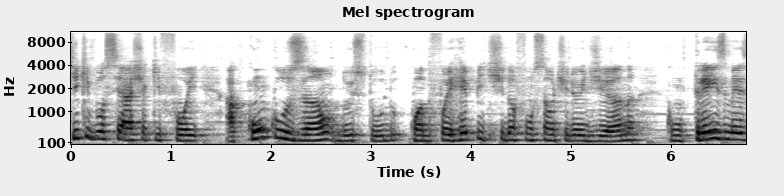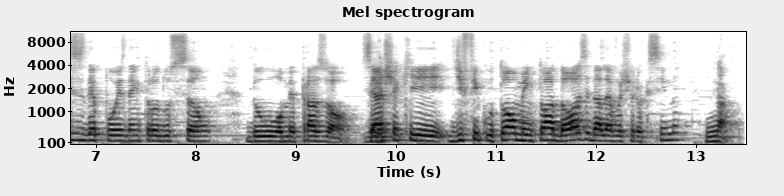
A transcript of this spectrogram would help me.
que, que você acha que foi a conclusão do estudo quando foi repetida a função tireoidiana com três meses depois da introdução do omeprazol? Você acha que dificultou, aumentou a dose da levotiroxina? Não.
